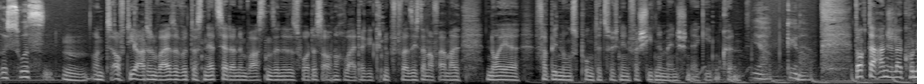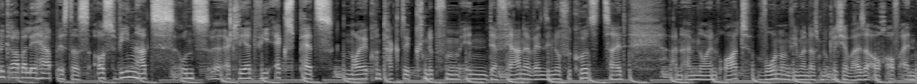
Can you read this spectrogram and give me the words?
Ressourcen. Mhm. Und auf die Art und Weise wird das Netz ja dann im wahrsten Sinne des Wortes auch noch weiter geknüpft, weil sich dann auf einmal neue Verbindungspunkte zwischen den verschiedenen Menschen ergeben können. Ja, genau. Dr. Angela Kundegraber-Leherb ist das. Aus Wien hat uns äh, erklärt, wie Expats neue Kontakte knüpfen in der Ferne, wenn sie nur für kurze Zeit an einem neuen Ort wohnen und wie man das möglicherweise auch auf einen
